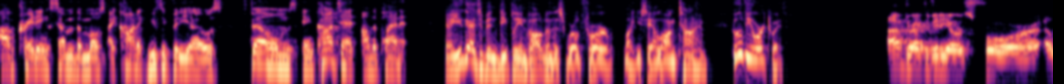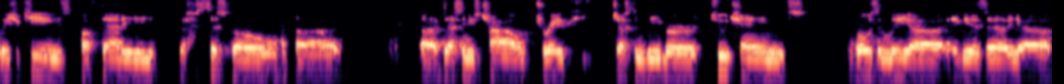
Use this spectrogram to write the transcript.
of creating some of the most iconic music videos, films, and content on the planet. Now, you guys have been deeply involved in this world for, like you say, a long time. Who have you worked with? I've directed videos for Alicia Keys, Puff Daddy, Sisqó, uh, uh, Destiny's Child, Drake, Justin Bieber, 2 Chainz, Rosalia, Iggy Azalea,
